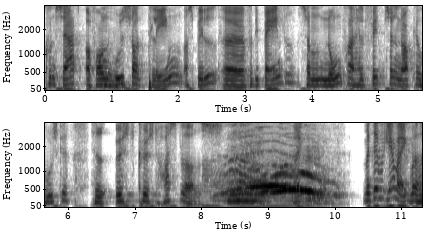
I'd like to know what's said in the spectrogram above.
Koncert og få en mm. udsolgt plæne og spille. Øh, fordi bandet, som nogen fra 90'erne nok kan huske, hed Østkyst Hostlers. Mm. Men det, jeg var ikke med.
